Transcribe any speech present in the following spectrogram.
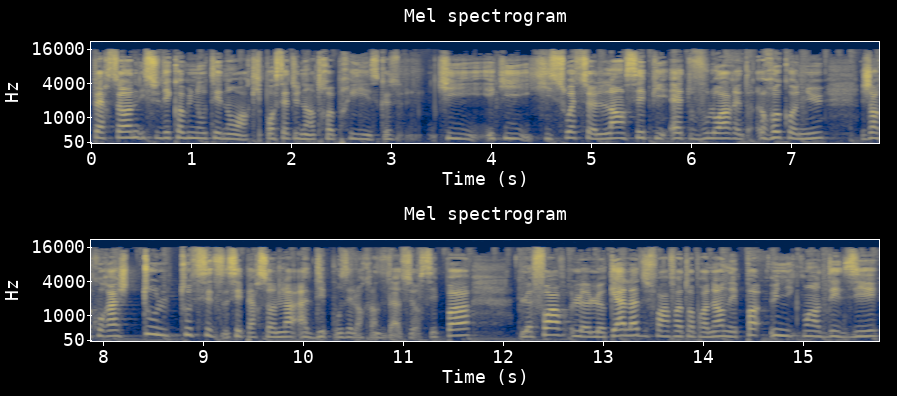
personne issue des communautés noires qui possède une entreprise, que, qui, et qui, qui souhaite se lancer puis être, vouloir être reconnue. J'encourage toutes ces, ces personnes-là à déposer leur candidature. C'est pas le, fort, le, le gala du Fonds Entrepreneur n'est pas uniquement dédié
